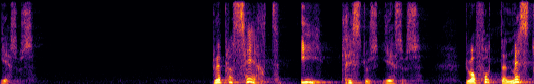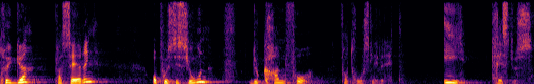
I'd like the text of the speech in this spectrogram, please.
Jesus. Du er plassert i Kristus Jesus. Du har fått den mest trygge plassering og posisjon du kan få for troslivet ditt. I Kristus.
